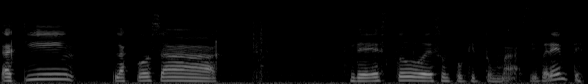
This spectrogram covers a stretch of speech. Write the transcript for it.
Aquí la cosa de esto es un poquito más diferente.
